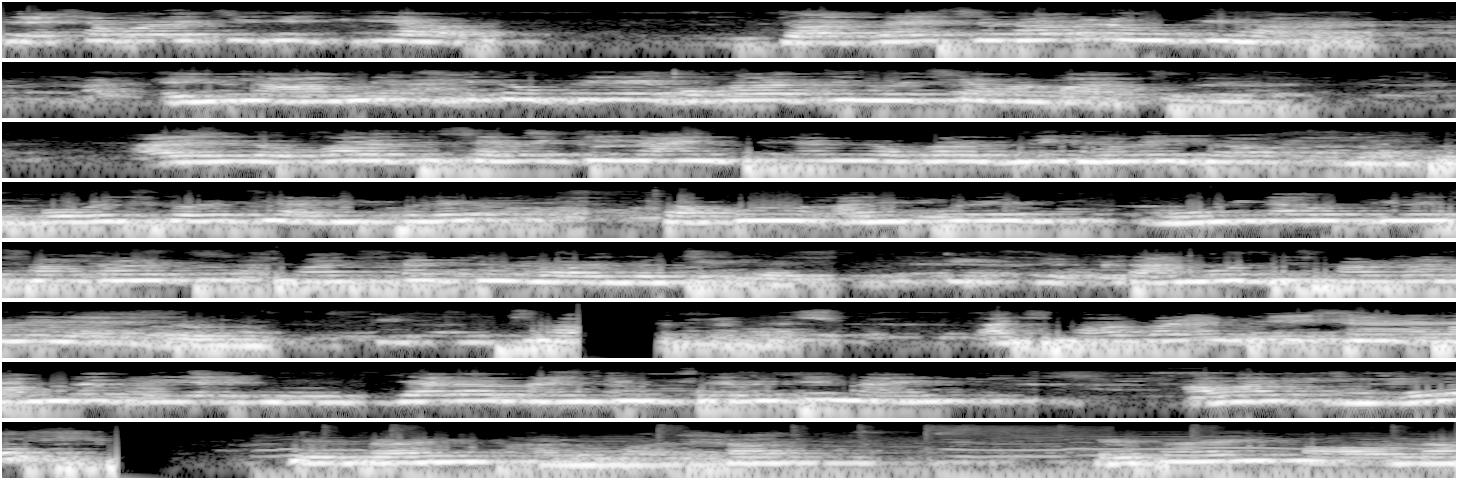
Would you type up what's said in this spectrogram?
দেখে বলেছে কি কি হবে? জজ ব্যারিস্টার হবে না উকিল হবে? এই জন্য আমি কিন্তু উকিলে ওকালতি হয়েছি আমার মার আর এই ওকালতি সেভেন্টি নাইন থেকে আমি ওকালতি জীবনে জ- প্রবেশ করেছি আলিপুরে। তখন আলিপুরের মহিলা উকিলের সংখ্যা হতো ছয় সাতজন বড়জন ছিল তার মধ্যে সর্বাঙ্গী একজন। আর সর্বাঙ্গী year of nineteen seventy nine আমার মোস্ট এটাই ভালোবাসা। এটাই পাওনা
